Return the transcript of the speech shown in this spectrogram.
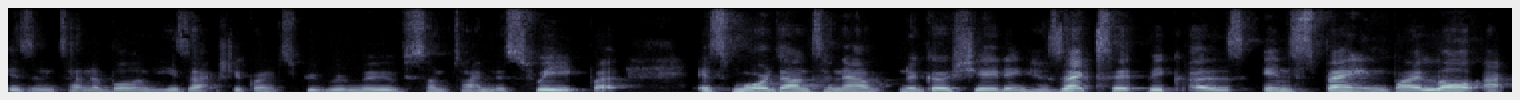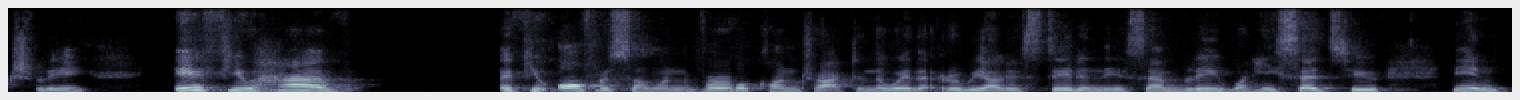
isn't tenable and he's actually going to be removed sometime this week. But it's more down to now negotiating his exit because in Spain, by law, actually, if you have if you offer someone a verbal contract in the way that Rubiales did in the assembly when he said to the in,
